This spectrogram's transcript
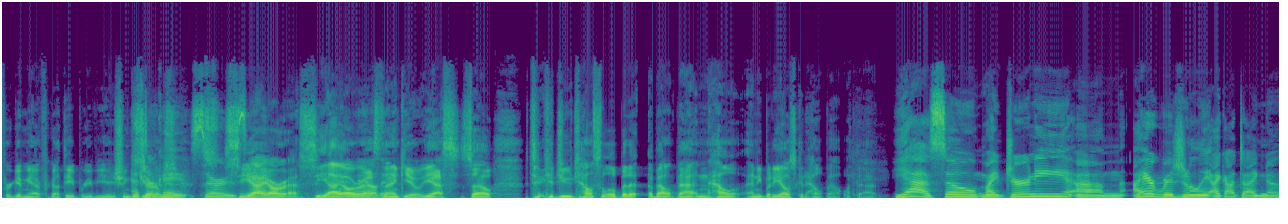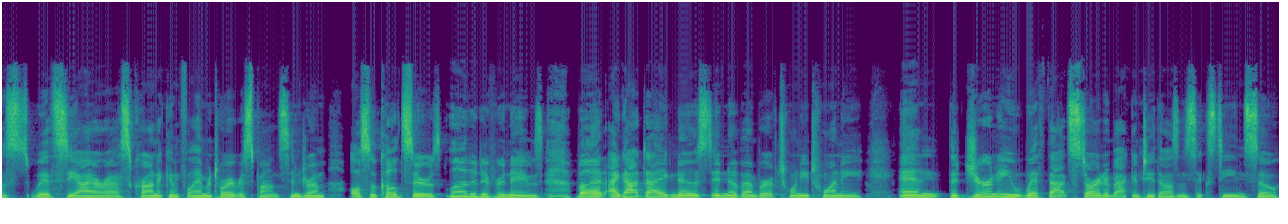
Forgive me, I forgot the abbreviation. 'cause That's you're- okay, sir. CIRS. CIRS. Thank you. Yes. So, t- could you tell us a little bit about that and how anybody else could help out with that? Yeah. So my journey, um, I originally I got diagnosed with CIRS, chronic inflammatory response syndrome, also called SIRS, a lot of different names. But I got diagnosed in November of 2020, and the journey with that started back in 2016. So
